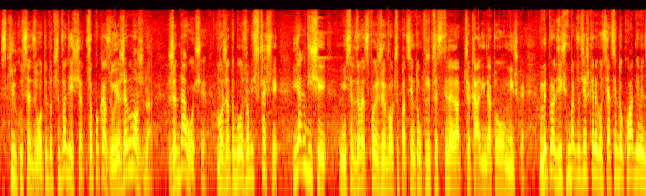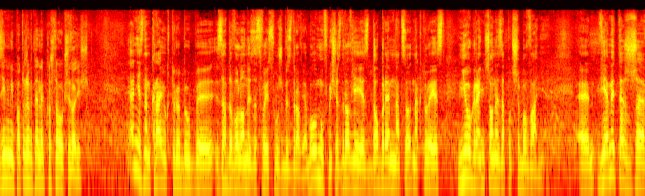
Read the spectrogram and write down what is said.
z kilkuset złotych do 3,20, co pokazuje, że można, że dało się. Można to było zrobić wcześniej. Jak dzisiaj minister zdrowia spojrzy w oczy pacjentom, którzy przez tyle lat czekali na tą obniżkę? My prowadziliśmy bardzo ciężkie negocjacje, dokładnie między innymi po to, żeby ten lek kosztował 3,20. Ja nie znam kraju, który byłby zadowolony ze swojej służby zdrowia, bo umówmy się, zdrowie jest dobrem, na, co, na które jest nieograniczone zapotrzebowanie. Em, Wiemy też, że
